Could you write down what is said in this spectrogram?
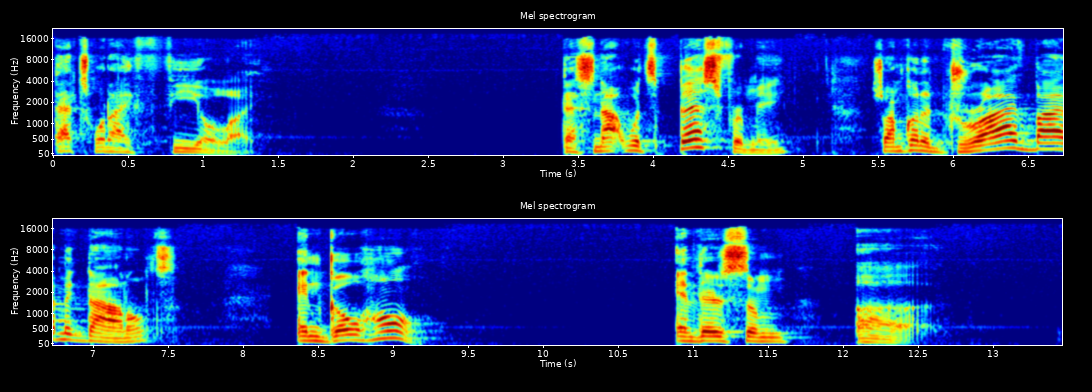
That's what I feel like. That's not what's best for me. So I'm going to drive by McDonald's and go home. And there's some uh,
